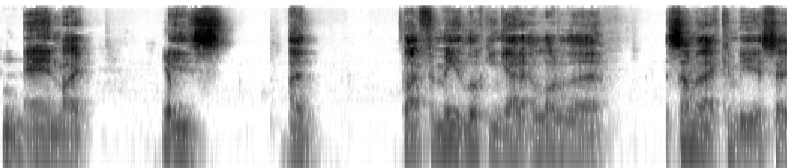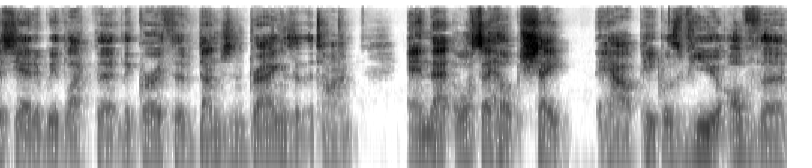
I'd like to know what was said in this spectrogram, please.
Hmm. and like Yep. is a like for me looking at it, a lot of the some of that can be associated with like the the growth of Dungeons and Dragons at the time, and that also helped shape how people's view of the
